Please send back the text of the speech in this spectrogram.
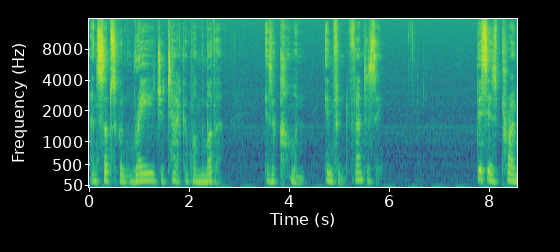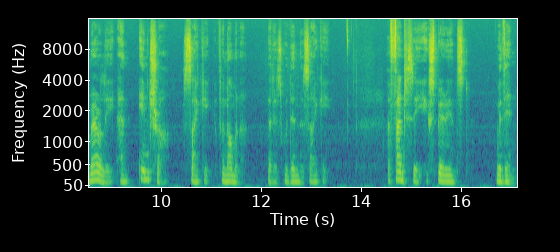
and subsequent rage attack upon the mother is a common infant fantasy. This is primarily an intra psychic phenomena, that is, within the psyche, a fantasy experienced within.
